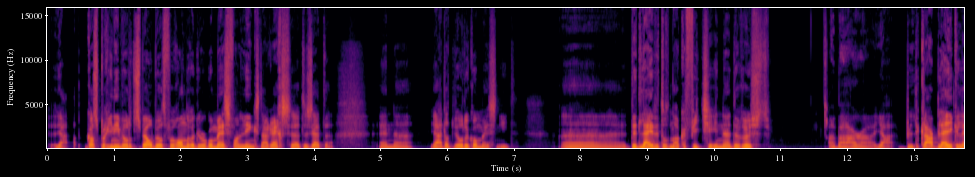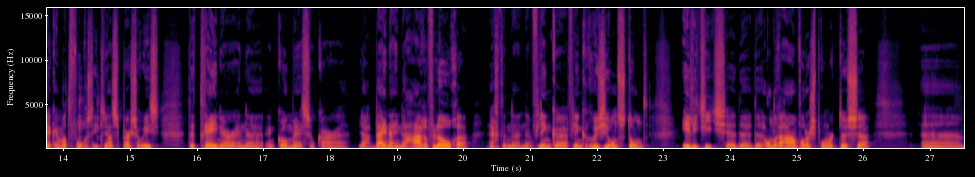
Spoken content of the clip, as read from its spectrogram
ja, Gasperini wilde het spelbeeld veranderen door Gomez van links naar rechts te zetten. En ja, dat wilde Gomez niet. Dit leidde tot een akkefietje in de rust. Waar, ja, bl- klaarblijkelijk, en wat volgens de Italiaanse pers zo is, de trainer en, en Gomez elkaar ja, bijna in de haren vlogen. Echt een, een flinke, flinke ruzie ontstond. Ilicic, eh, de, de andere aanvaller, sprong ertussen. Ehm,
